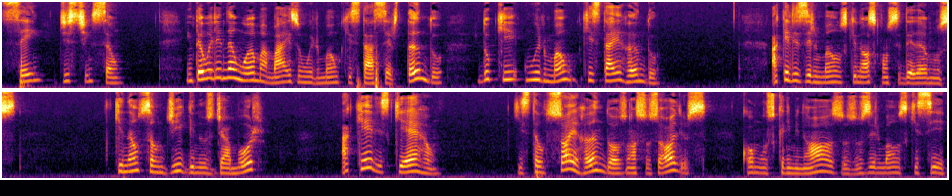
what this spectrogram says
sem distinção. Então ele não ama mais um irmão que está acertando do que um irmão que está errando. Aqueles irmãos que nós consideramos que não são dignos de amor, aqueles que erram, que estão só errando aos nossos olhos, como os criminosos, os irmãos que se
